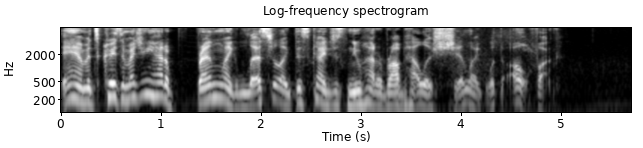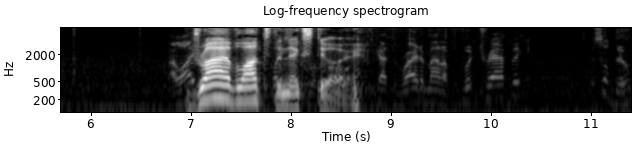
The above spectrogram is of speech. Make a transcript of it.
Okay. Damn, it's crazy. Imagine you had a friend like Lester, like this guy just knew how to rob hella shit. Like what the? Oh fuck. Like Drive a lot to the next door. It's got the right amount of foot traffic. This'll do.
